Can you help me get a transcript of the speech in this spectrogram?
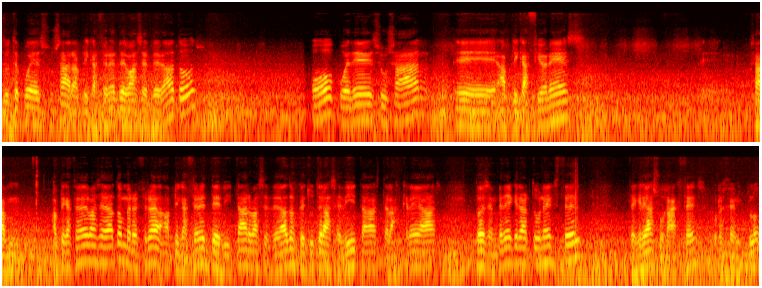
Tú te puedes usar aplicaciones de bases de datos o puedes usar eh, aplicaciones eh, Aplicaciones de base de datos me refiero a aplicaciones de editar bases de datos que tú te las editas, te las creas. Entonces, en vez de crearte un Excel, te creas un Access, por ejemplo.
